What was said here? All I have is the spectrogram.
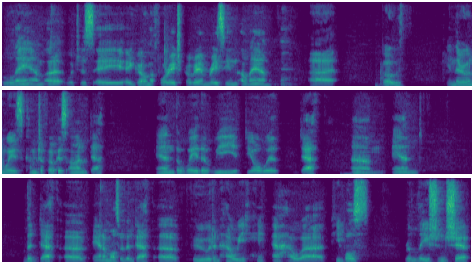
lamb, uh, which is a, a girl in the 4 H program raising a lamb, uh, both in their own ways come to focus on death and the way that we deal with death um, and the death of animals or the death of food and how we how uh, people's relationship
